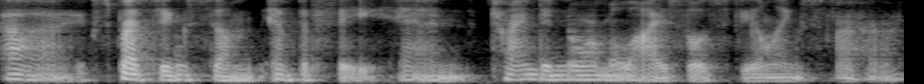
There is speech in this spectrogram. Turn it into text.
uh, expressing some empathy and trying to normalize those feelings for her.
